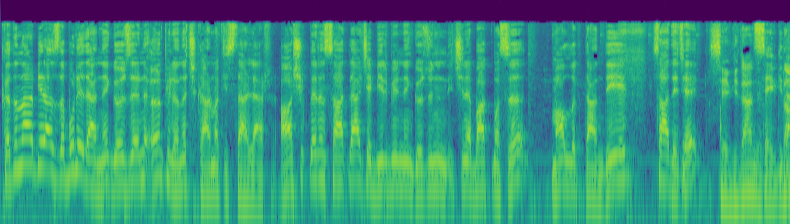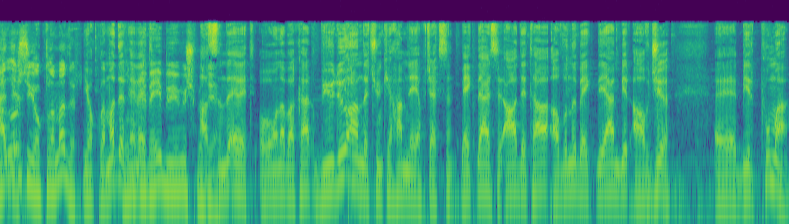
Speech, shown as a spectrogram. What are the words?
kadınlar biraz da bu nedenle gözlerini ön plana çıkarmak isterler. Aşıkların saatlerce birbirinin gözünün içine bakması mallıktan değil sadece Sevgidendir. Sevgidendir. Daha doğrusu yoklamadır. yoklamadır. Bunun evet. bebeği büyümüş mü diye. Aslında evet o ona bakar. Büyüdüğü anda çünkü hamle yapacaksın. Beklersin adeta avını bekleyen bir avcı, e, bir puma.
